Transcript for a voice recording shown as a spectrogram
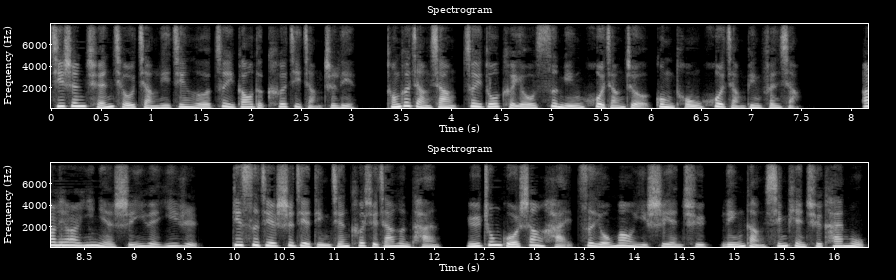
跻身全球奖励金额最高的科技奖之列。同个奖项最多可由四名获奖者共同获奖并分享。二零二一年十一月一日，第四届世界顶尖科学家论坛。于中国上海自由贸易试验区临港新片区开幕。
